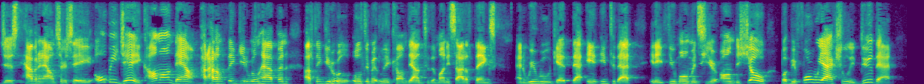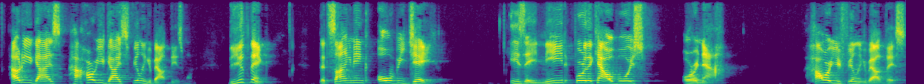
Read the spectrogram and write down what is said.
just have an announcer say, "OBJ, come on down." But I don't think it will happen. I think it will ultimately come down to the money side of things, and we will get that in, into that in a few moments here on the show. But before we actually do that, how do you guys how, how are you guys feeling about this one? Do you think that signing OBJ is a need for the Cowboys or nah? How are you feeling about this?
